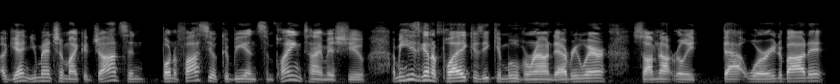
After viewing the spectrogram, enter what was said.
again, you mentioned Micah Johnson. Bonifacio could be in some playing time issue. I mean, he's going to play because he can move around everywhere. So I'm not really that worried about it.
